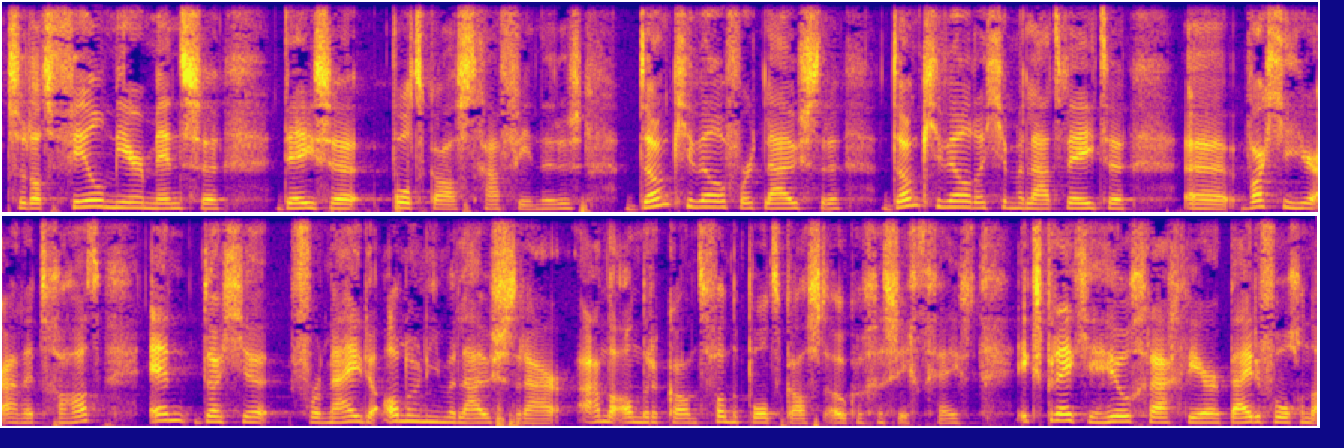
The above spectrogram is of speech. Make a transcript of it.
zodat veel meer mensen deze podcast gaan vinden. Dus dank je wel voor het luisteren. Dank je wel dat je me laat weten uh, wat je hier aan hebt gehad. En dat je voor mij, de anonieme luisteraar, aan de andere kant van de podcast ook een gezicht geeft. Ik spreek je heel graag weer bij de volgende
